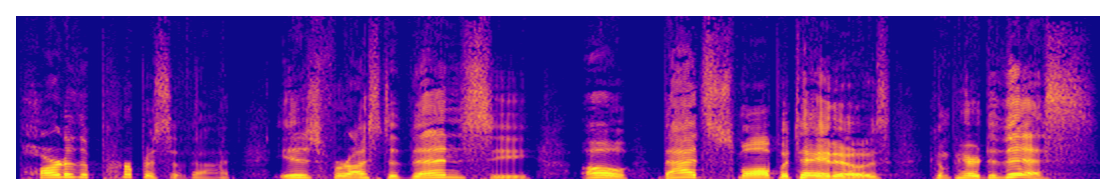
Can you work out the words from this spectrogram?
Part of the purpose of that is for us to then see, oh, that's small potatoes compared to this.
